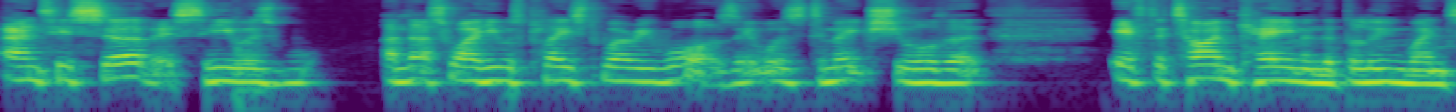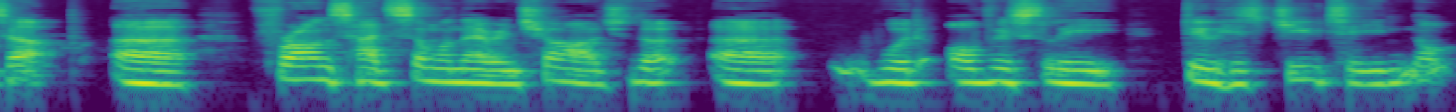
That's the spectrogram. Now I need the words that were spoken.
and his service. He was, and that's why he was placed where he was. It was to make sure that if the time came and the balloon went up, uh, France had someone there in charge that uh, would obviously do his duty, not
